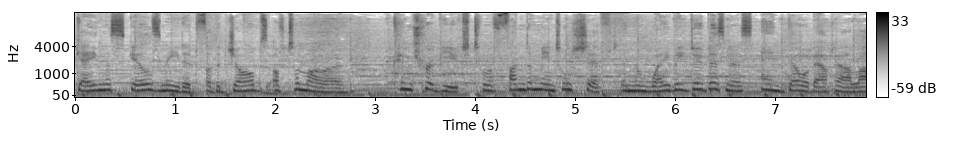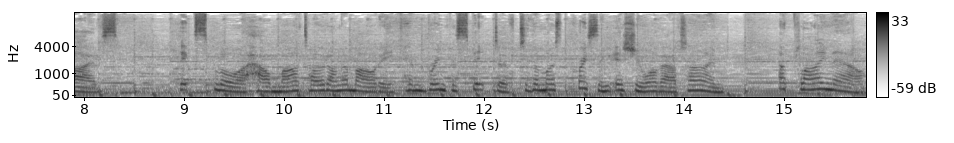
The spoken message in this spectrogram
Gain the skills needed for the jobs of tomorrow. Contribute to a fundamental shift in the way we do business and go about our lives. Explore how Mātauranga Māori can bring perspective to the most pressing issue of our time – Apply now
